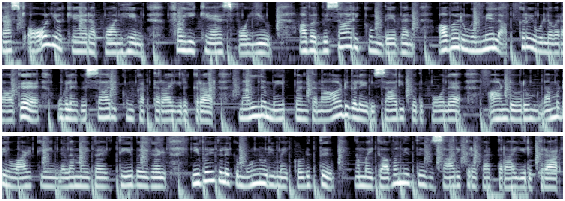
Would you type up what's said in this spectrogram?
Cast all your care upon him for he cares for you அவர் விசாரிக்கும் தேவன் அவர் உங்கள் மேல் அக்கறை உள்ளவராக உங்களை விசாரிக்கும் கர்த்தராய் இருக்கிறார். நல்ல மேய்ப்பன் தன் ஆடுகளை விசாரிப்பது போல ஆண்டோரும் நம்முடைய வாழ்க்கையின் நிலைமைகள் தேவைகள் இவைகளுக்கு முன்னுரிமை கொடுத்து நம்மை கவனித்து விசாரிக்கிற கர்த்தராய் இருக்கிறார்.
